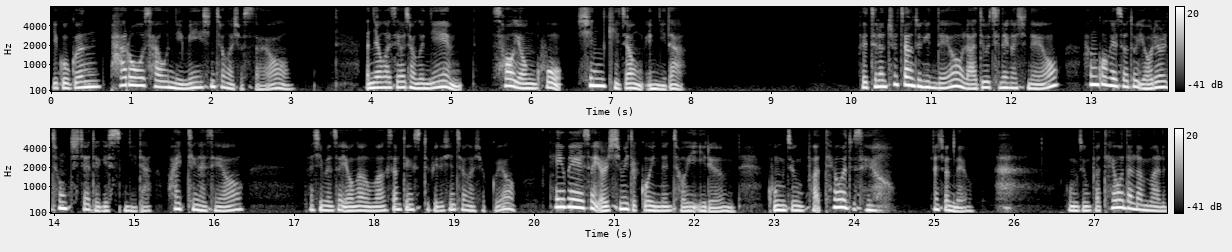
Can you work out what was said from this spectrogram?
이 곡은 8545님이 신청하셨어요. 안녕하세요, 정은님. 서영호, 신기정입니다. 베트남 출장 중인데요. 라디오 진행하시네요. 한국에서도 열혈 청취자 되겠습니다. 화이팅 하세요. 하시면서 영화 음악 Something Stupid 신청하셨고요. 해외에서 열심히 듣고 있는 저희 이름 공중파 태워주세요 하셨네요. 공중파 태워달란 말은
